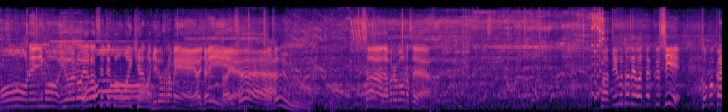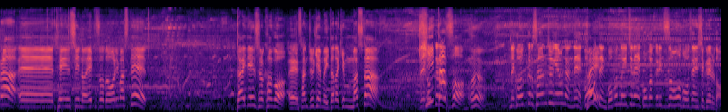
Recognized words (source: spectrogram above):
もう俺にもいろいろやらせてと思いきやのヒドラメ。よいしょい。ナイス。さあダブルボーナス。さあということで私ここから、えー、天使のエピソード終わりまして大天使のカゴ、えー、30ゲームいただきました。来たぞ。うんでここから30ゲーム間ねはい。5.5分の1で高確率ゾーンを当選してくれると、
